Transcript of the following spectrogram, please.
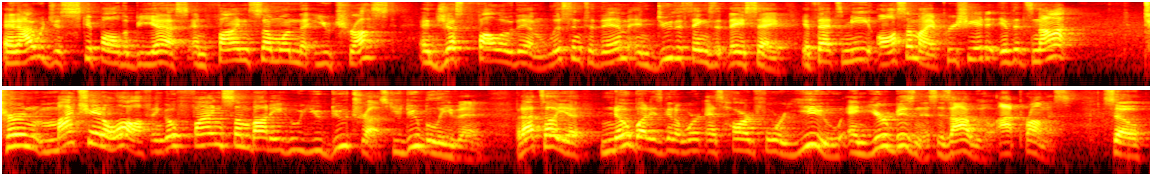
And I would just skip all the BS and find someone that you trust and just follow them. Listen to them and do the things that they say. If that's me, awesome. I appreciate it. If it's not, turn my channel off and go find somebody who you do trust, you do believe in. But I tell you, nobody's going to work as hard for you and your business as I will. I promise. So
